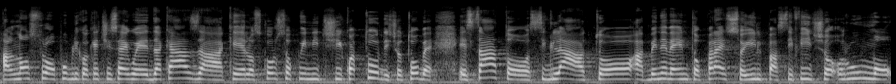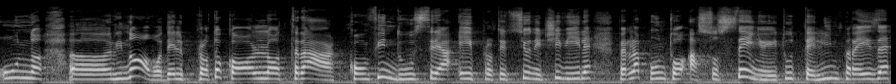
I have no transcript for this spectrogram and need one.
al nostro pubblico che ci segue da casa che lo scorso 15-14 ottobre è stato siglato a Benevento presso il pastificio Rummo un eh, rinnovo del protocollo tra Confindustria e Protezione Civile per l'appunto a sostegno di tutte le imprese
